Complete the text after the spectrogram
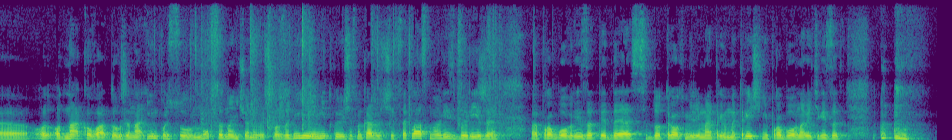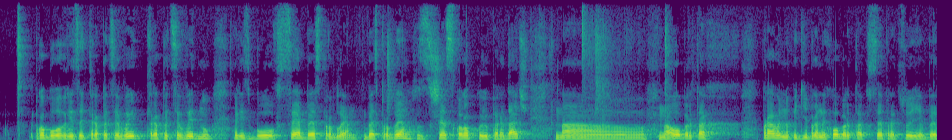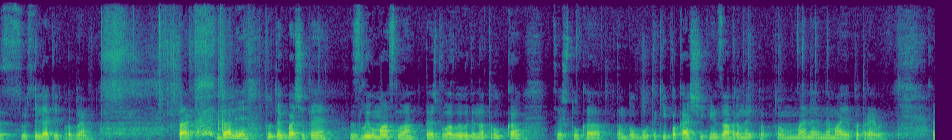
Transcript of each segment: однакова довжина імпульсу. Ну, все одно нічого не вийшло. З однією міткою, чесно кажучи, все класно, різьби ріже. Е, Пробував різати десь до 3 мм метричні, пробував навіть різати Пробував різати трапецевид, трапецевидну різьбу, все без проблем. Без проблем. Ще з коробкою передач на, на обертах, правильно підібраних обертах, все працює без усіляких проблем. Так, далі тут, як бачите, злив масла, теж була виведена трубка. Ця штука, там був, був такий показчик, він забраний, тобто в мене немає потреби.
